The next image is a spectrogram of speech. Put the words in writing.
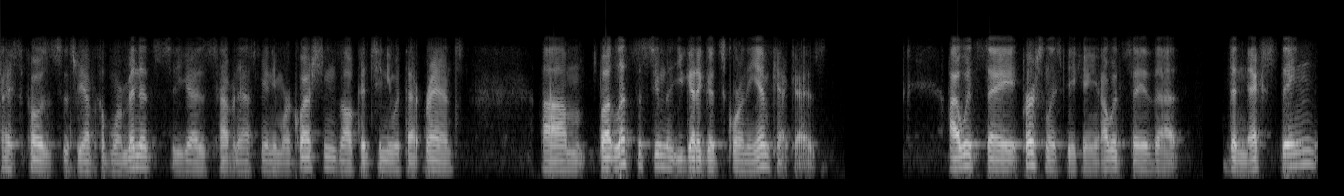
I suppose since we have a couple more minutes, so you guys haven't asked me any more questions, I'll continue with that rant. Um, but let's assume that you get a good score on the MCAT, guys. I would say, personally speaking, I would say that the next thing,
